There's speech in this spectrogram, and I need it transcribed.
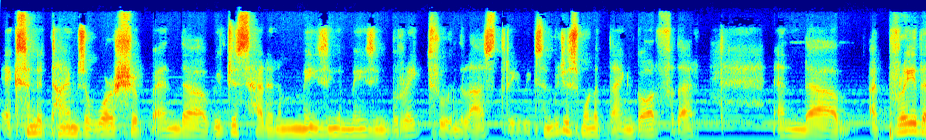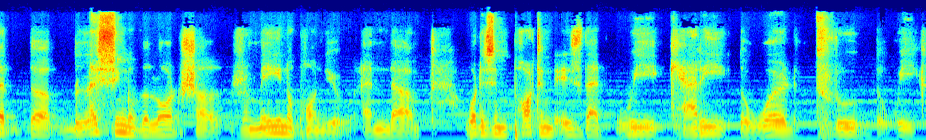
extended times of worship, and uh, we've just had an amazing, amazing breakthrough in the last three weeks. And we just want to thank God for that. And uh, I pray that the blessing of the Lord shall remain upon you. And uh, what is important is that we carry the word through the week.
